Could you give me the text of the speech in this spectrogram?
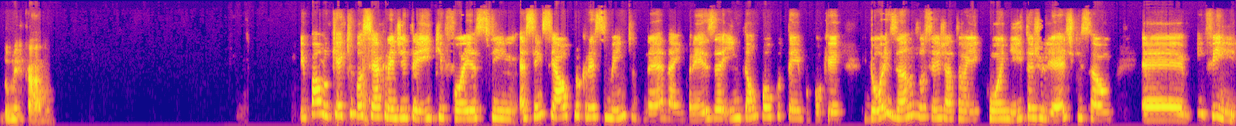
do mercado. E Paulo, o que é que você acredita aí que foi assim essencial para o crescimento né, da empresa em tão pouco tempo? Porque dois anos vocês já estão aí com a Anitta e Juliette, que são, é, enfim,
